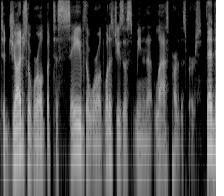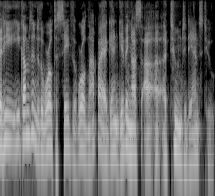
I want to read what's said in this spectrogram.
to judge the world, but to save the world. What does Jesus mean in that last part of this verse? That, that he, he comes into the world to save the world, not by, again, giving us a, a tune to dance to.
